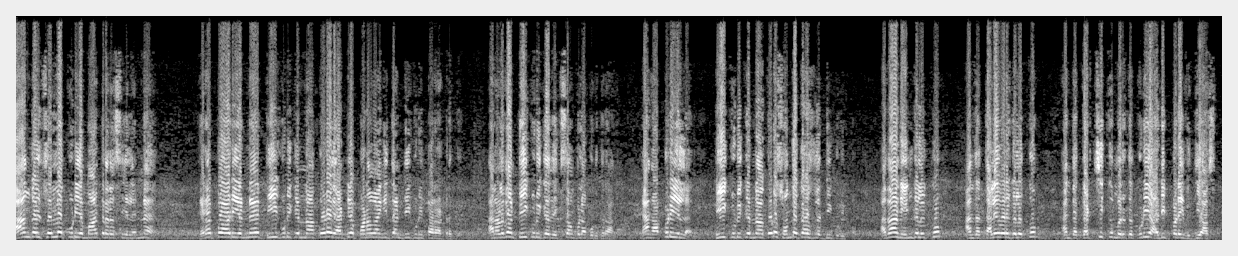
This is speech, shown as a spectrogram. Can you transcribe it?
நாங்கள் சொல்லக்கூடிய மாற்று அரசியல் என்ன? எடப்பாடி என்ன டீ குடிக்கணும்னா கூட யார்ட்டையோ பணம் வாங்கி தான் டீ குடிப்பாராட்டிருக்கு. அதனால தான் டீ குடிக்கிறது எக்ஸாம்பிளா கொடுக்குறாங்க. நாங்க அப்படி இல்லை. டீ குடிக்கணும்னா கூட சொந்த காசுல டீ குடிப்போம். அதான் எங்களுக்கும் அந்த தலைவர்களுக்கும் அந்த கட்சிக்கும் இருக்கக்கூடிய அடிப்படை வித்தியாசம்.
